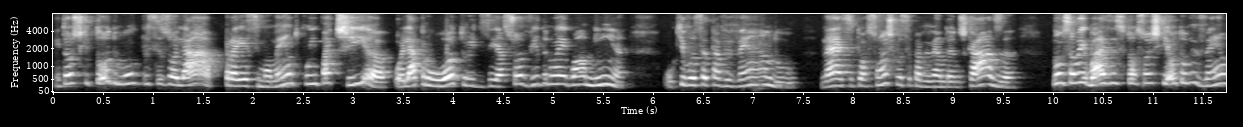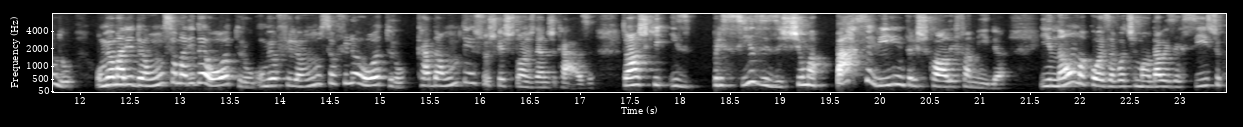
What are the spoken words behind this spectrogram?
Então, acho que todo mundo precisa olhar para esse momento com empatia, olhar para o outro e dizer: a sua vida não é igual à minha. O que você está vivendo, né, situações que você está vivendo dentro de casa, não são iguais às situações que eu estou vivendo. O meu marido é um, seu marido é outro. O meu filho é um, seu filho é outro. Cada um tem suas questões dentro de casa. Então, acho que precisa existir uma parceria entre escola e família. E não uma coisa, vou te mandar o exercício,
